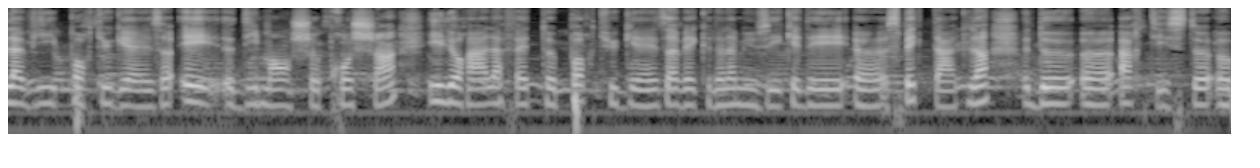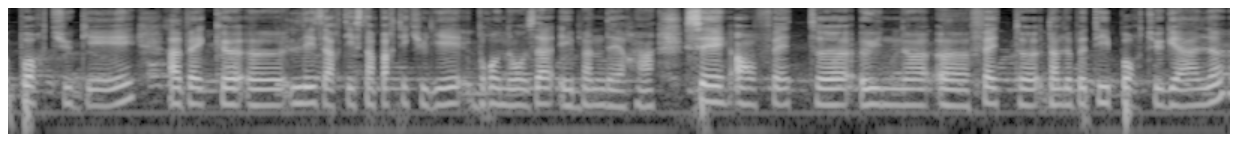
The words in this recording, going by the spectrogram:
la vie portugaise. Et dimanche prochain, il y aura la fête portugaise avec de la musique et des euh, spectacles de artistes portugais avec les artistes en particulier Brunosa et Bandera. C'est en fait euh, une euh, fête dans le petit Portugal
